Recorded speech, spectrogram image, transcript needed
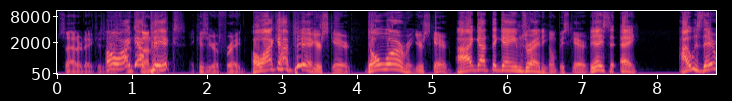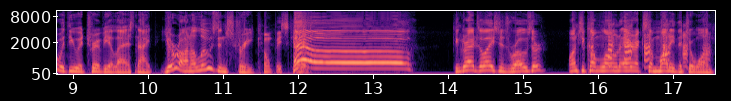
Saturday because Oh, I got picks. because you're afraid. Oh, I got picks. You're scared. Don't worry. You're scared. I got the games ready. Don't be scared. Yeah, he said, hey, I was there with you at trivia last night. You're on a losing streak. Don't be scared. Hey! Congratulations, Roser. Why don't you come loan Eric some money that you won?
